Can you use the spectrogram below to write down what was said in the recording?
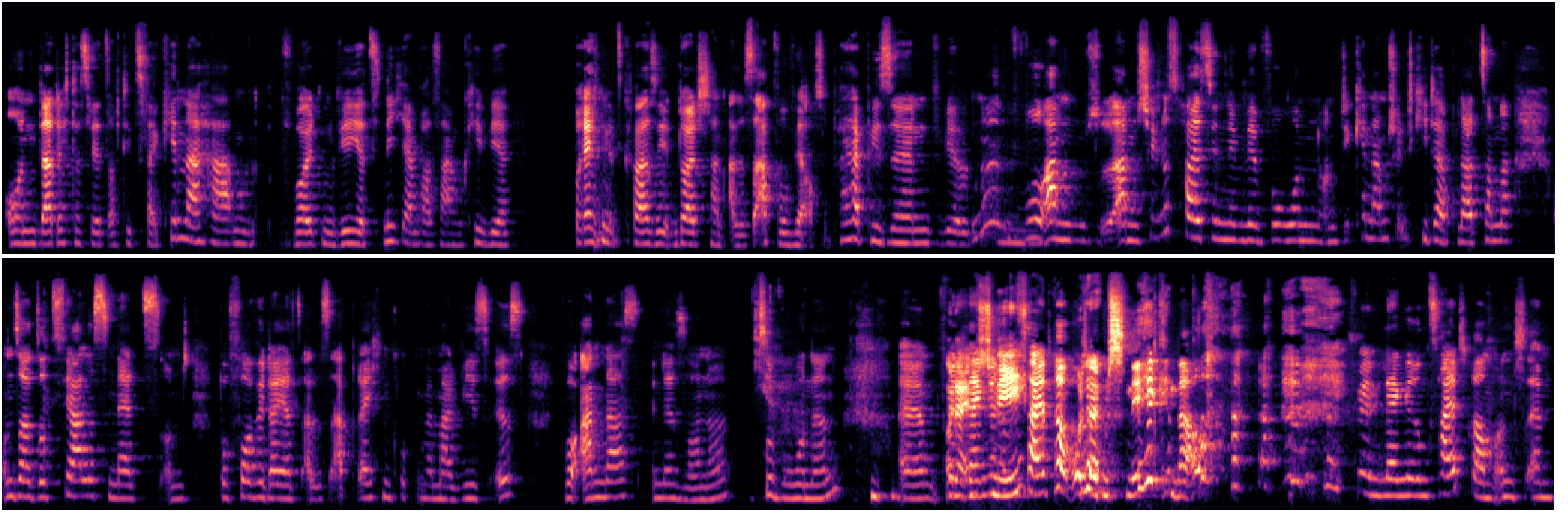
Und dadurch, dass wir jetzt auch die zwei Kinder haben, wollten wir jetzt nicht einfach sagen, okay, wir brechen jetzt quasi in Deutschland alles ab, wo wir auch super happy sind. Wir ne, Mhm. wo haben, haben ein schönes Häuschen, in dem wir wohnen und die Kinder haben einen schönen Kita-Platz, sondern unser soziales Netz. Und bevor wir da jetzt alles abbrechen, gucken wir mal, wie es ist, woanders in der Sonne zu wohnen. Ähm, für Oder einen im Schnee. Zeitraum oder im Schnee, genau. für einen längeren Zeitraum und ähm,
